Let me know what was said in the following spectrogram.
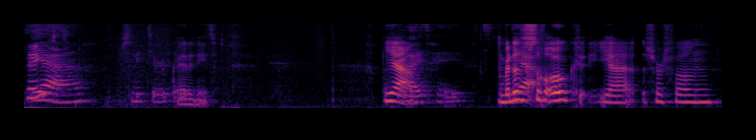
heeft? Ja, faciliteerd. Ik weet het niet. Ja. Heeft. Maar dat Ja. is toch ook, ja, een soort van...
